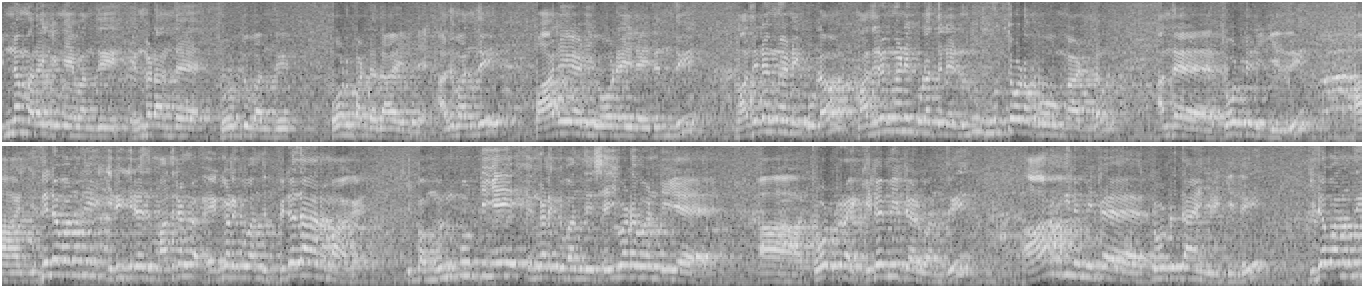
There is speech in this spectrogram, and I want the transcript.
இன்னும் வரைக்குமே வந்து எங்கட அந்த ரோட்டு வந்து போடப்பட்டதாக இல்லை. அது வந்து பாலையடி ஓடையில் இருந்து மதுரங்கனி குளம் மதுரங்கனி குளத்திலிருந்து ஊத்தோட போகும் காட்டிலும் அந்த தோட்டு இருக்குது. இதில் வந்து இருக்கிறது மதுரங்க எங்களுக்கு வந்து பிரதானமாக இப்போ முன்கூட்டியே எங்களுக்கு வந்து செய்வட வேண்டிய தோற்ற கிலோமீட்டர் வந்து ஆறு கிலோமீட்டர் தோட்டு தான் இருக்குது. இதை வந்து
